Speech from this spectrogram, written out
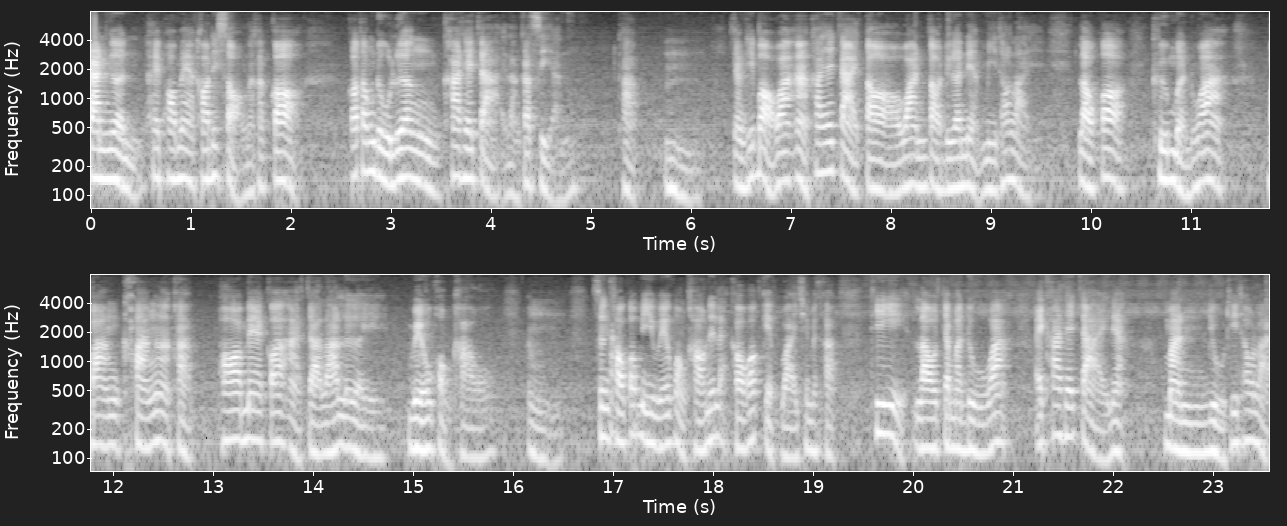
การเงินให้พ่อแม่ข้อที่สองนะครับก็ก็ต้องดูเรื่องค่าใช้จ่ายหลังเกษียณครับอืมอย่างที่บอกว่าอะค่าใช้จ่ายต่อวันต่อเดือนเนี่ยมีเท่าไหร่ เราก็คือเหมือนว่าบางครั้งอะครับพ่อแม่ก็อาจจะละเลยเวลของเขาอืมซึ่งเขาก็มีเวลของเขานี่แหละเขาก็เก็บไว้ใช่ไหมครับ ที่เราจะมาดูว่าไอ้ค่าใช้จ่ายเนี่ยมันอยู่ที่เท่าไหร่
